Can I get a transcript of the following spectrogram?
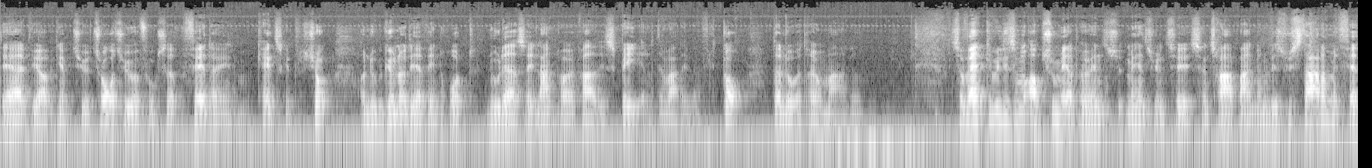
det er, at vi op igennem 2022 har fokuseret på Fed og amerikansk inflation, og nu begynder det at vende rundt. Nu er det altså i langt højere grad SB, eller det var det i hvert fald i går, der lå og drev markedet. Så hvad kan vi ligesom opsummere på med hensyn til centralbankerne? Hvis vi starter med Fed,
